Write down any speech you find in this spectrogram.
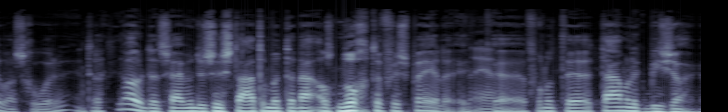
2-2 was geworden. En toen dacht ik, oh, dan zijn we dus in staat om het daarna alsnog te verspelen. Ik nou ja. uh, vond het tamelijk bizar.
